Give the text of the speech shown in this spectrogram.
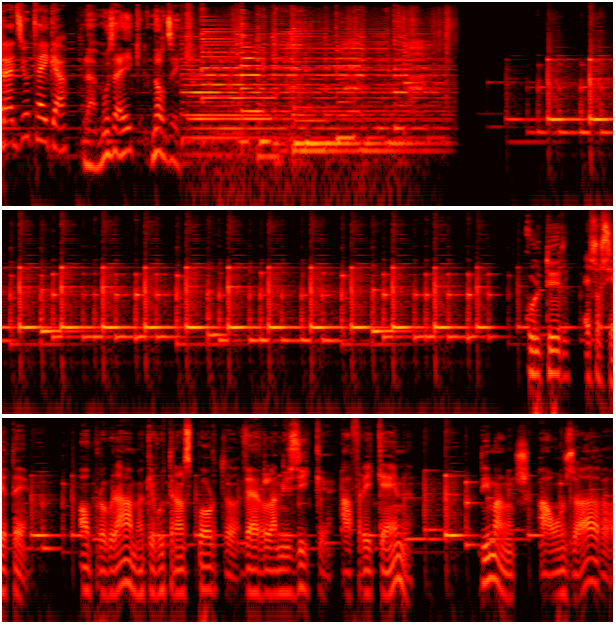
Radio Taïga. La mosaïque nordique. Culture et société. Un programme qui vous transporte vers la musique africaine. Dimanche à 11h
